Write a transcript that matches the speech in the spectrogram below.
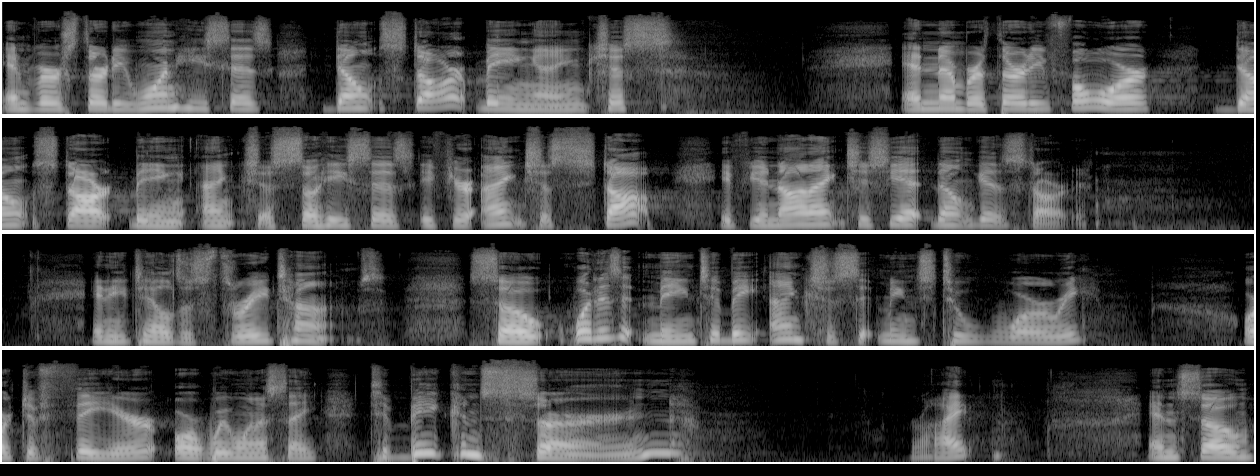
In verse 31, he says, Don't start being anxious. And number 34, don't start being anxious. So he says, If you're anxious, stop. If you're not anxious yet, don't get started. And he tells us three times. So, what does it mean to be anxious? It means to worry or to fear, or we want to say to be concerned, right? And so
